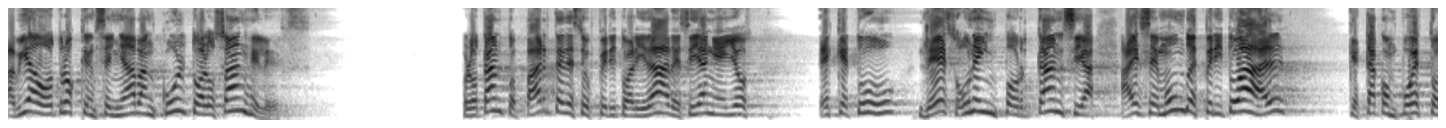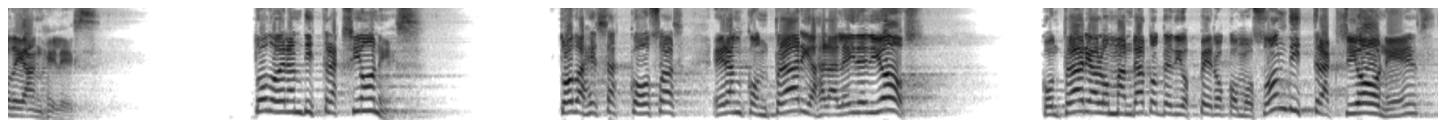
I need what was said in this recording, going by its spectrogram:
Había otros que enseñaban culto a los ángeles. Por lo tanto, parte de su espiritualidad, decían ellos, es que tú des una importancia a ese mundo espiritual que está compuesto de ángeles. Todo eran distracciones. Todas esas cosas eran contrarias a la ley de Dios, contrarias a los mandatos de Dios, pero como son distracciones,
